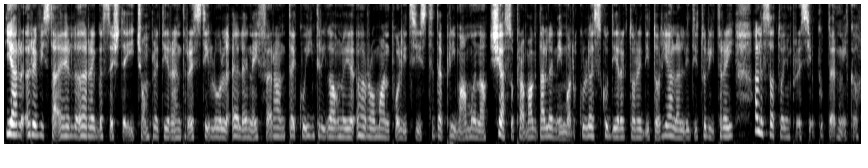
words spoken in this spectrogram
iar revista El regăsește aici o împletire între stilul Elenei Ferrante cu intriga unui roman polițist de prima mână și asupra Magdalenei Mărculescu, director editorial al editurii 3, a lăsat o impresie puternică.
